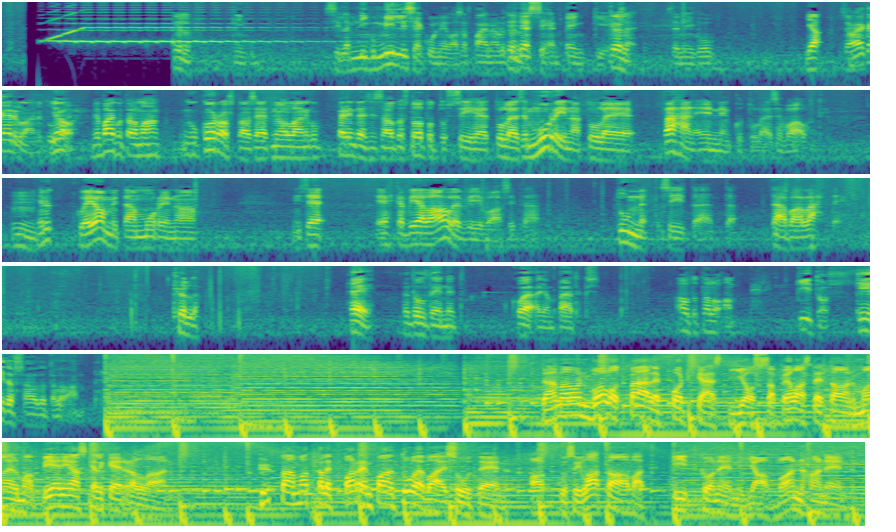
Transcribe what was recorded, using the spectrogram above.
Kyllä. Niin kuin, sillä niin kuin millisekunnilla sä painaudut itse siihen penkkiin. Kyllä. Se, se, niin kuin, Ja se on aika erilainen tunne. Joo, ja vaikutelmahan niin korostaa se, että me ollaan niin perinteisissä autoissa totuttu siihen, että tulee se murina tulee vähän ennen kuin tulee se vauhti. Mm. Ja nyt kun ei ole mitään murinaa, niin se ehkä vielä alleviivaa sitä tunnetta siitä, että tämä vaan lähtee. Kyllä. Hei, me tultiin nyt koeajon päätöksi. Autotalo Amperi. Kiitos. Kiitos Autotalo Ampere. Tämä on Valot päälle podcast, jossa pelastetaan maailma pieni askel kerrallaan. Hyppää matkalle parempaan tulevaisuuteen. Akkusi lataavat Itkonen ja Vanhanen.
